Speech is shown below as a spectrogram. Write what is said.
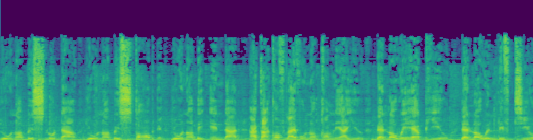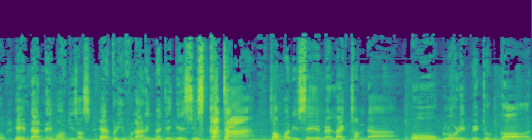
You will not be slowed down. You will not be stopped. You will not be hindered. Attack of life will not come near you. The Lord will help you. The Lord will lift you. In the name of Jesus, every evil arrangement against you scatter. Somebody say amen like thunder. Oh, glory be to God.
